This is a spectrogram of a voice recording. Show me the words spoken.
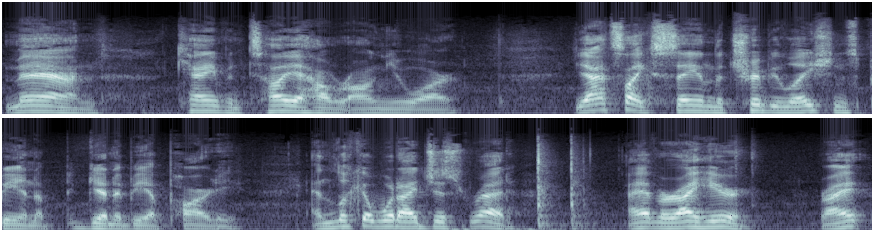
Man, can't even tell you how wrong you are. That's like saying the tribulation's being a, gonna be a party. And look at what I just read. I have it right here, right?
